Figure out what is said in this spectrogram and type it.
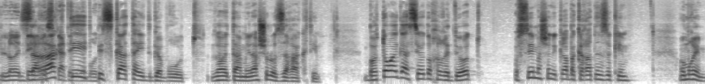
לא זרקתי את ההתגברות." פסקת ההתגברות. זו הייתה המילה שלו, זרקתי. באותו רגע הסיעות החרדיות עושים מה שנקרא בקרת נזקים. אומרים,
